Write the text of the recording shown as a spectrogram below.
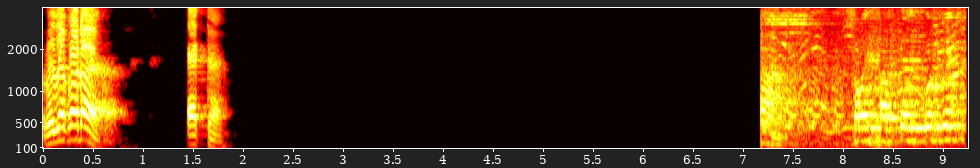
রোজা কটা? একটা। সবাই সাবস্ক্রাইব করবেন।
